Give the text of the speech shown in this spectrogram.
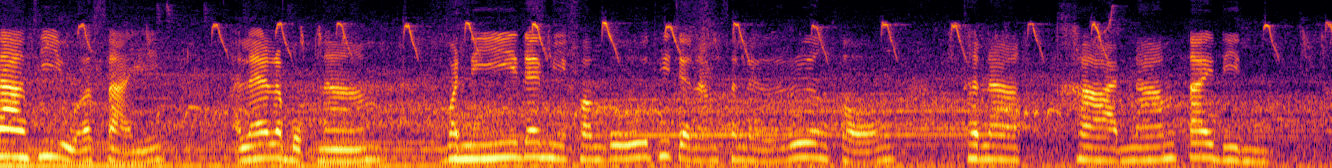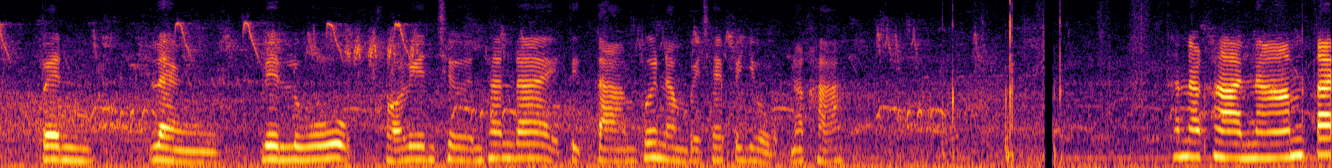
สร้างที่อยู่อาศัย และระบบน้ำวันนี้ได้มีความรู้ที่จะนำเสนอเรื่องของธนาคารน้ำใต้ดิน เป็นแหล่งเรียนรู้ขอเรียนเชิญท่านได้ติดตามเพื่อนำไปใช้ประโยชน์นะคะ ธนาคารน้ำใต้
